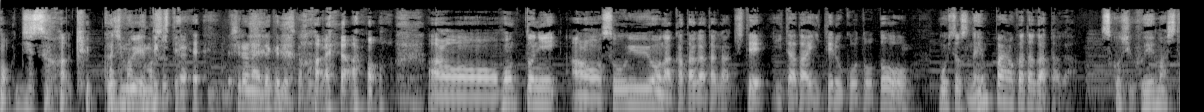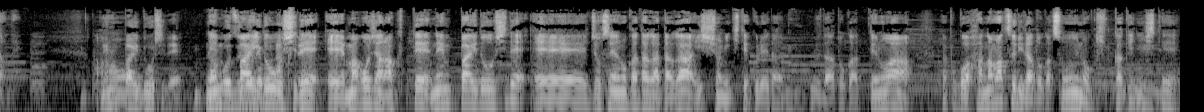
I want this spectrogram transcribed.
の実は結構増えてきて。知らないだけですか、は。い、あのあの本当にあのそういうような方々が来ていただいていることと、うん、もう一つ年配の方々が少し増えましたね年配同士で？年配同士で、えー、孫じゃなくて年配同士で、えー、女性の方々が一緒に来てくれるだとかっていうのはやっぱこう花祭りだとかそういうのをきっかけにして、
